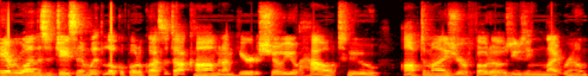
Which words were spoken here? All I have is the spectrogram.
Hey everyone, this is Jason with localphotoclasses.com and I'm here to show you how to optimize your photos using Lightroom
